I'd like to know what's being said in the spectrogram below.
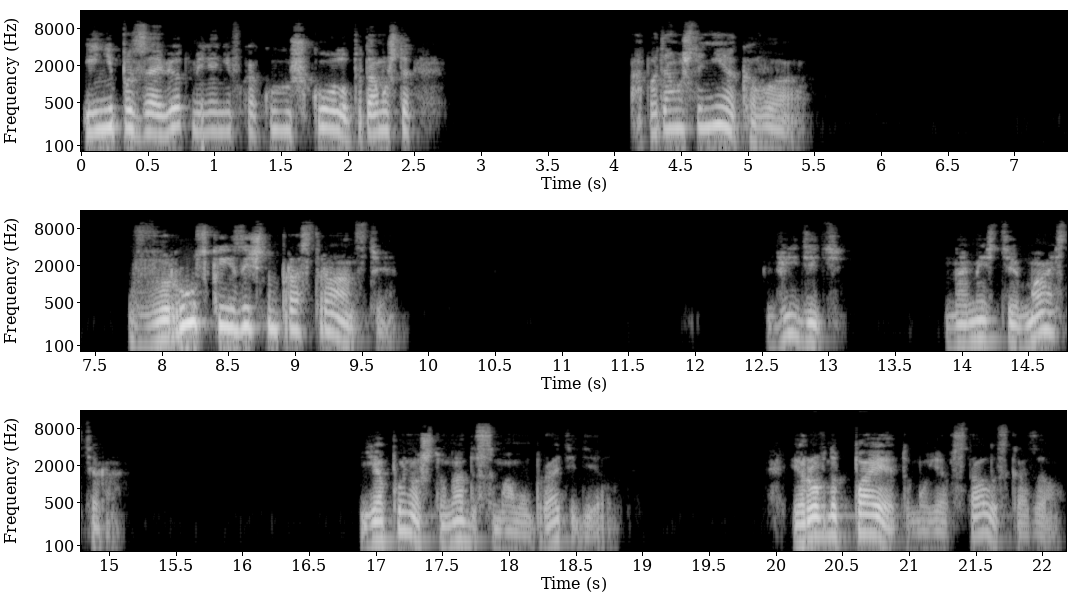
и не позовет меня ни в какую школу, потому что... А потому что некого в русскоязычном пространстве видеть на месте мастера, я понял, что надо самому брать и делать. И ровно поэтому я встал и сказал,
